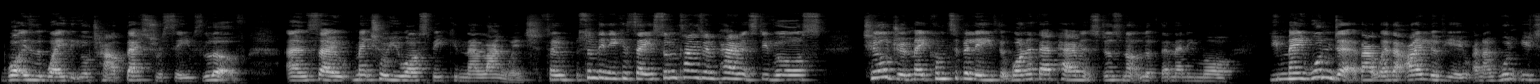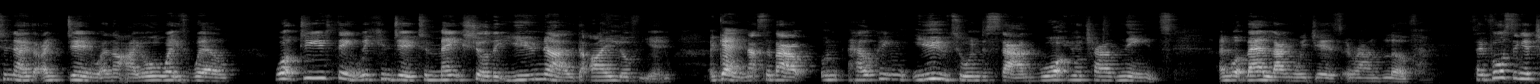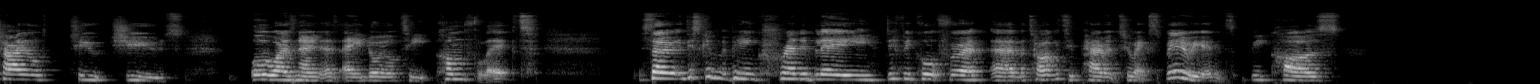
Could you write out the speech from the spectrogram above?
what is the way that your child best receives love. And so make sure you are speaking their language. So something you can say is sometimes when parents divorce children may come to believe that one of their parents does not love them anymore. You may wonder about whether i love you and i want you to know that i do and that i always will. What do you think we can do to make sure that you know that I love you? Again, that's about un- helping you to understand what your child needs and what their language is around love. So, forcing a child to choose, otherwise known as a loyalty conflict. So, this can be incredibly difficult for a, um, a targeted parent to experience because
